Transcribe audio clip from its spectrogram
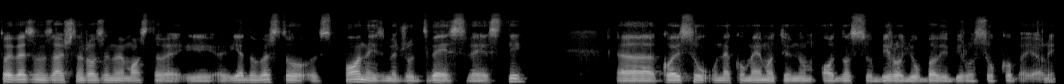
To je vezano za zaštitne rozvinove mostove i jednu vrstu spone između dve svesti e, koje su u nekom emotivnom odnosu, bilo ljubavi, bilo sukoba, jeli?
